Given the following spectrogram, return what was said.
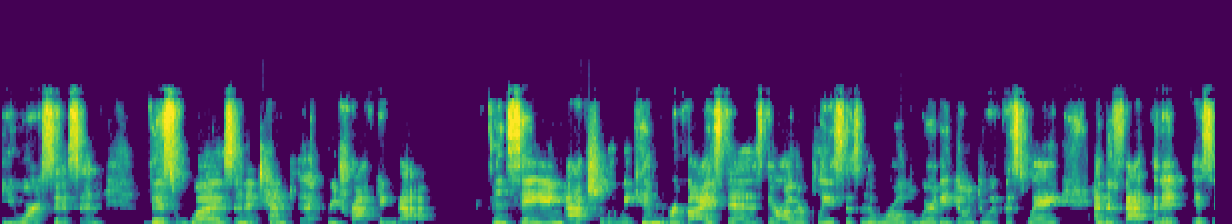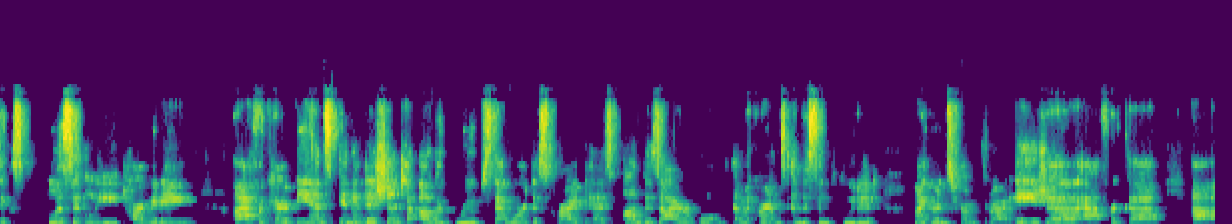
you are a citizen. This was an attempt at retracting that and saying, actually, we can revise this. There are other places in the world where they don't do it this way. And the fact that it is explicitly targeting Afro Caribbeans, in addition to other groups that were described as undesirable immigrants, and this included migrants from throughout Asia, Africa, uh,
